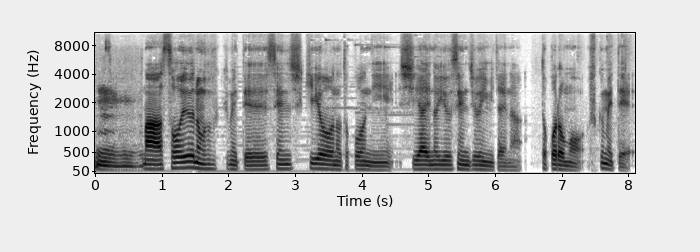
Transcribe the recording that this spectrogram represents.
うん。まあ、そういうのも含めて、選手起用のところに試合の優先順位みたいなところも含めて、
